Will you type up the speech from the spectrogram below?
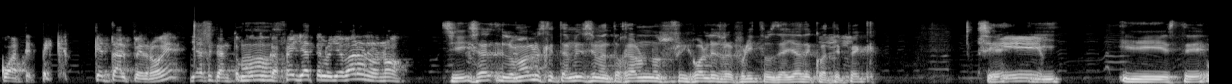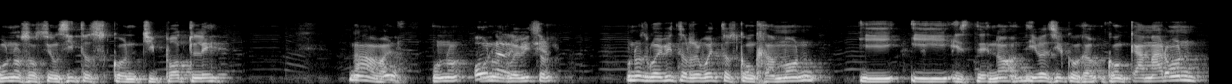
Coatepec. ¿Qué tal, Pedro? Eh? ¿Ya se te antojó no. tu café? ¿Ya te lo llevaron o no? Sí, lo malo es que también se me antojaron unos frijoles refritos de allá de Coatepec. Sí. ¿sí? Y, y, este, unos ostioncitos con chipotle. No, bueno, Uf, uno, unos huevitos, unos huevitos revueltos con jamón y, y, este, no, iba a decir con, con camarón.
